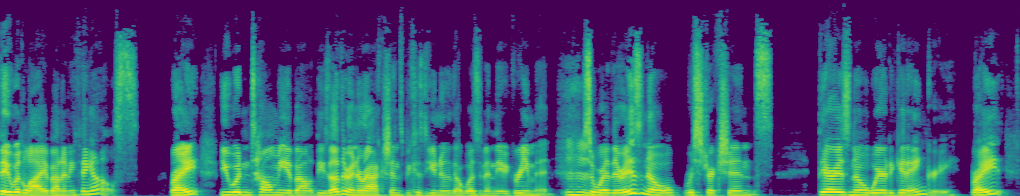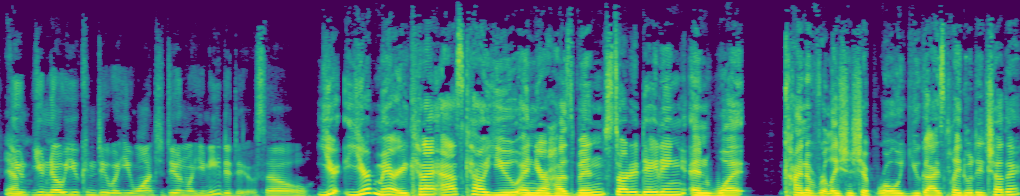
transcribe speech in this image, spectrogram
they would lie about anything else. Right? You wouldn't tell me about these other interactions because you knew that wasn't in the agreement. Mm-hmm. So where there is no restrictions, there is nowhere to get angry, right? Yeah. You you know you can do what you want to do and what you need to do. So You're you're married. Can I ask how you and your husband started dating and what kind of relationship role you guys played with each other?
